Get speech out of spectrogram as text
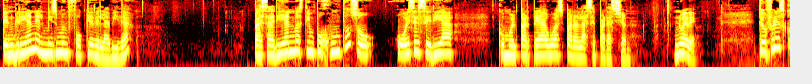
¿Tendrían el mismo enfoque de la vida? ¿Pasarían más tiempo juntos o, o ese sería como el parteaguas para la separación? 9. Te ofrezco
